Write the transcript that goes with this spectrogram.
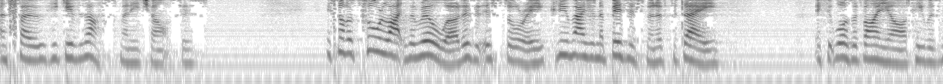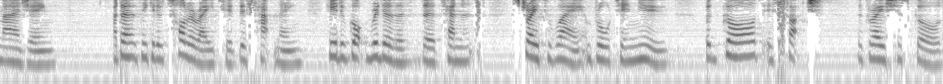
and so He gives us many chances. It's not at all like the real world, is it, this story? Can you imagine a businessman of today, if it was a vineyard he was managing? I don't think he'd have tolerated this happening. He'd have got rid of the, the tenants straight away and brought in new. But God is such a gracious God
